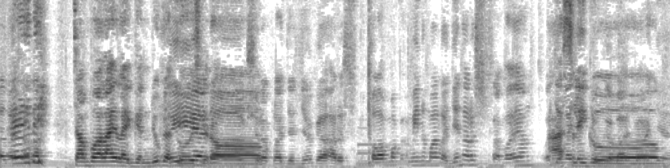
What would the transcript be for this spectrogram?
nggak Eh salah. Ini campolai legend juga tuh iya sirup. dong sirup legend juga harus kalau mak- minuman legend harus sama yang legend Asli, bahan-bahannya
